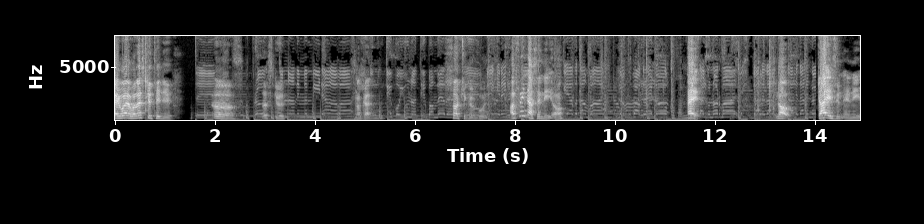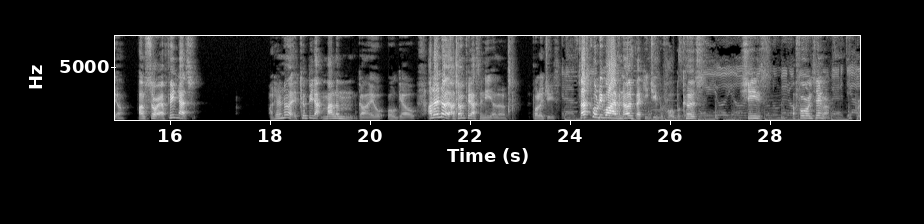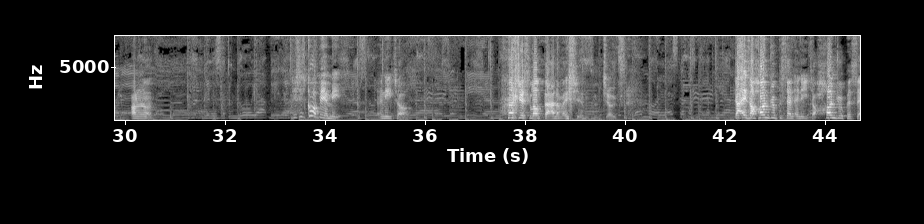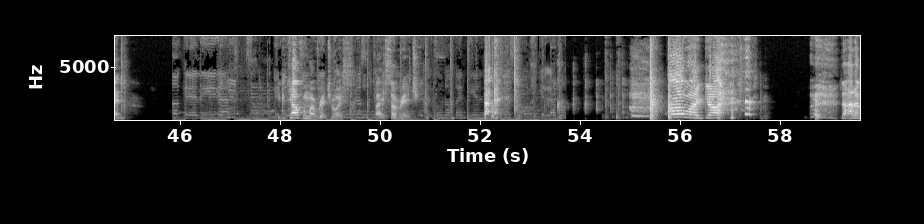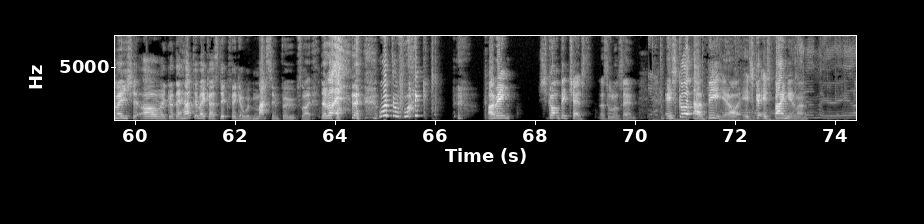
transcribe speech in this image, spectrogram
whatever, let's continue. Uh, that's good. Okay. Such a good voice. I think that's Anitta. Hey. No. That isn't Anitta. I'm sorry. I think that's... I don't know. It could be that Malum guy or, or girl. I don't know. I don't think that's Anitta though. Apologies. So that's probably why I haven't heard Becky G before. Because she's a foreign singer. I don't know. This has got to be a meet. Anitta. I just love the animation jokes. That is a hundred percent Anitta, hundred percent. You can tell from her rich voice, like it's so rich. That. oh my god. the animation, oh my god, they had to make her stick figure with massive boobs. Like, they're like, what the fuck? I mean, she got a big chest. That's all I'm saying. It's got that beat, you know. It's got, it's banging, man.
